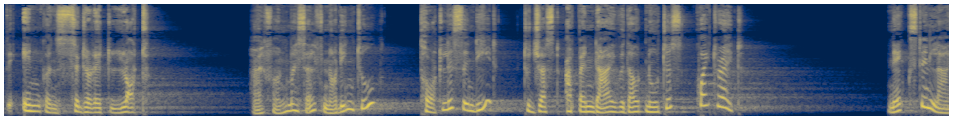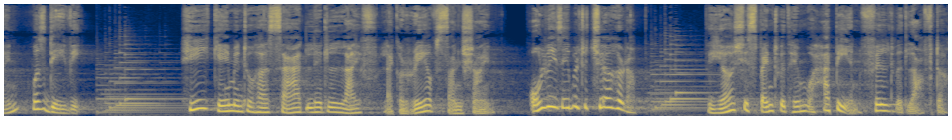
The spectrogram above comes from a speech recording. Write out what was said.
the inconsiderate lot. I found myself nodding too. Thoughtless indeed, to just up and die without notice. Quite right. Next in line was Davy. He came into her sad little life like a ray of sunshine, always able to cheer her up. The years she spent with him were happy and filled with laughter.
